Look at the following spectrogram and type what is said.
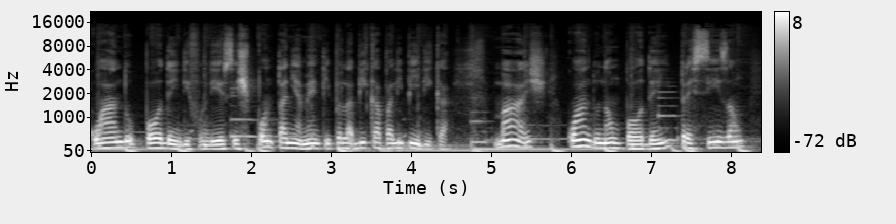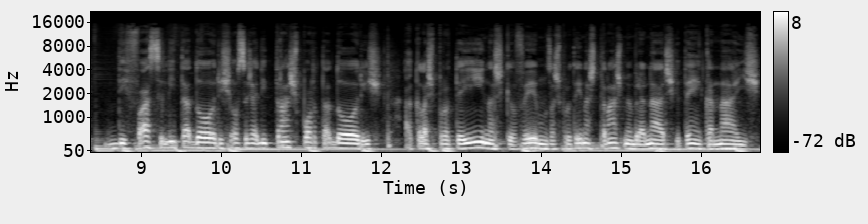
quando podem difundir-se espontaneamente pela bicapa lipídica. mas quando não podem, precisam de facilitadores, ou seja, de transportadores, aquelas proteínas que vemos, as proteínas transmembranares que têm canais,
